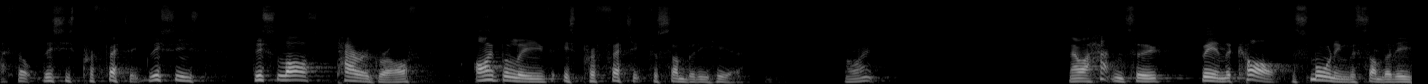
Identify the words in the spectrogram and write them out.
I felt this is prophetic. This is this last paragraph, I believe, is prophetic for somebody here. All right? Now I happened to be in the car this morning with somebody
